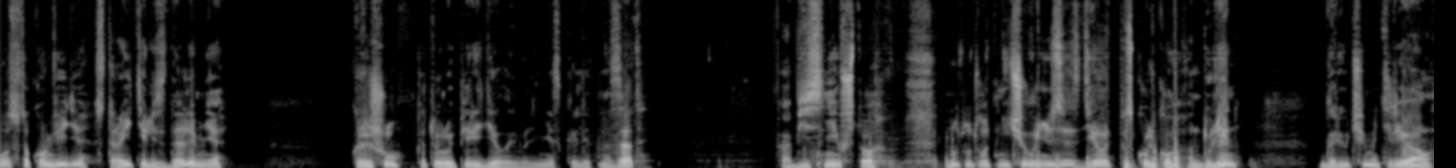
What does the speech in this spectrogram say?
Вот в таком виде строители сдали мне крышу, которую переделывали несколько лет назад, объяснив, что ну тут вот ничего нельзя сделать, поскольку андулин горючий материал.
